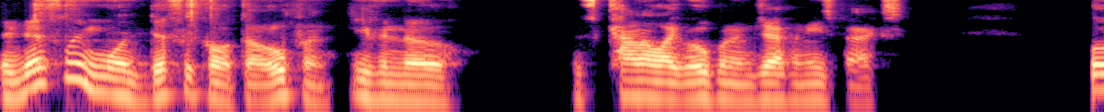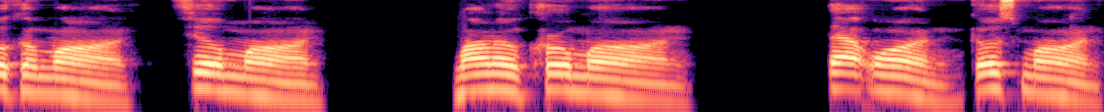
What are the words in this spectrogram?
They're definitely more difficult to open, even though it's kind of like opening Japanese packs. Pokemon, Philmon, Monochromon, that one, Ghostmon,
